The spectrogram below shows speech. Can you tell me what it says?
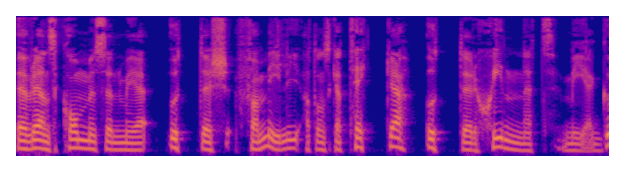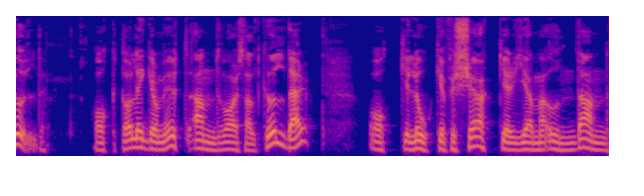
överenskommelsen med Utters familj att de ska täcka utterskinnet med guld. Och då lägger de ut Andvars allt guld där. Och Loke försöker gömma undan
